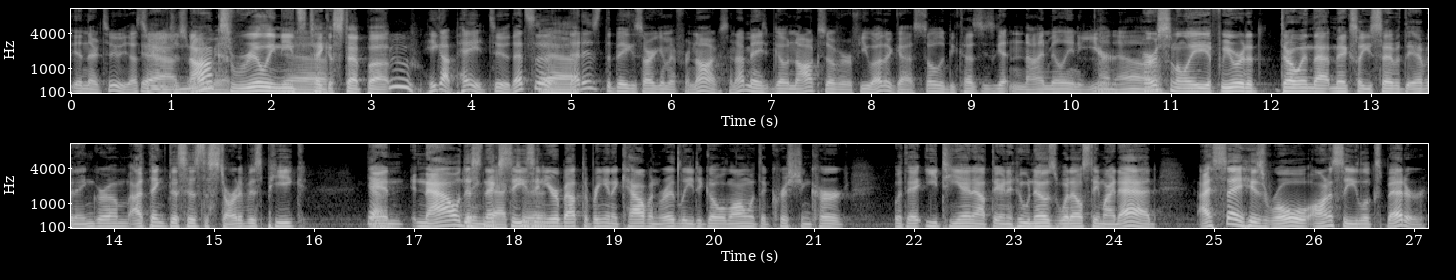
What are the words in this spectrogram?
in there too. That's who you yeah, just reminded me Knox really needs Yeah. to take a step up. He got paid too. That's the Yeah. that is the biggest argument for Knox, and I may go Knox over a few other guys solely because he's getting nine million a year. I know. Personally, if we were to throw in that mix, like you said with the Evan Engram, I think this is the start of his peak. Yeah. And now this Getting next season, you're about to bring in a Calvin Ridley to go along with the Christian Kirk, with the Etienne out there, and who knows what else they might add. I say his role honestly looks better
